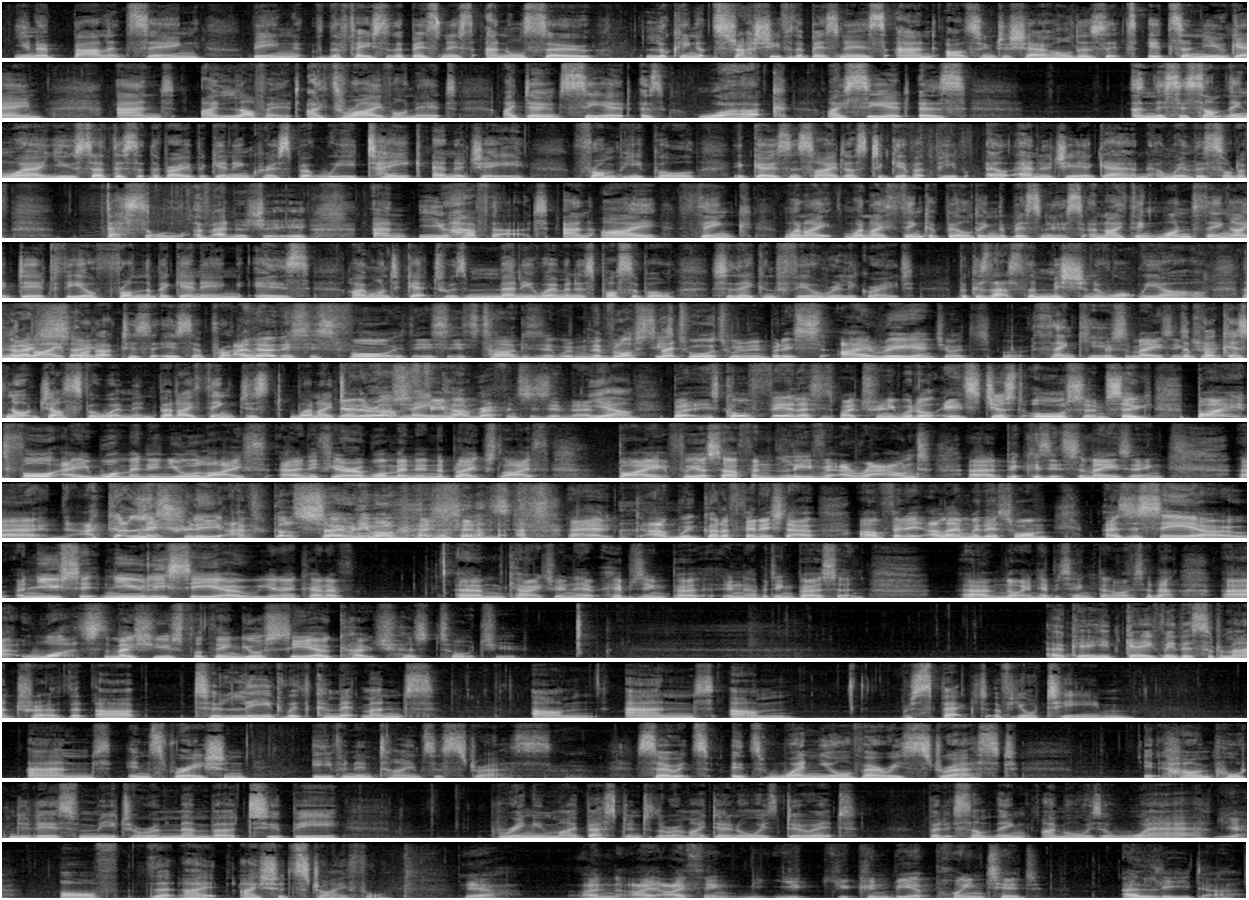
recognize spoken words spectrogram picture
you know balancing being the face of the business and also looking at the strategy for the business and answering to shareholders. It's it's a new game and i love it. I thrive on it. I don't see it as work. I see it as and this is something where you said this at the very beginning, Chris, but we take energy from people. It goes inside us to give it people uh, energy again. And we're this sort of vessel of energy. And you have that. And I think when I when I think of building the business, and I think one thing I did feel from the beginning is I want to get to as many women as possible so they can feel really great. Because that's the mission of what we are, and Can the I just say- byproduct is is a product. I know this is for it's, it's targeted at women. The velocity is towards women, but it's I really enjoyed this book. Thank you. It's amazing. The True- book is not just for women, but I think just when I Yeah, talk there are about also female references in there. Yeah. But, but it's called Fearless. It's by Trinny Woodall. It's just awesome. So buy it for a woman in your life, and if you're a woman in a bloke's life. Buy it for yourself and leave it around uh, because it's amazing. Uh, I got literally, I've got so many more questions. uh, uh, we've got to finish now. I'll finish. I'll end with this one. As a CEO, a new newly CEO, you know, kind of um, character inhabiting per, inhabiting person. Um, not inhibiting. Don't know why I said that. Uh, what's the most useful thing your CEO coach has taught you? okay, he gave me this sort of mantra that uh, to lead with commitment um, and um, respect of your team and inspiration, even in times of stress. So it's it's when you're very stressed, it, how important it is for me to remember to be bringing my best into the room. I don't always do it, but it's something I'm always aware Yeah, of that I, I should strive for. yeah, and I, I think you you can be appointed a leader,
